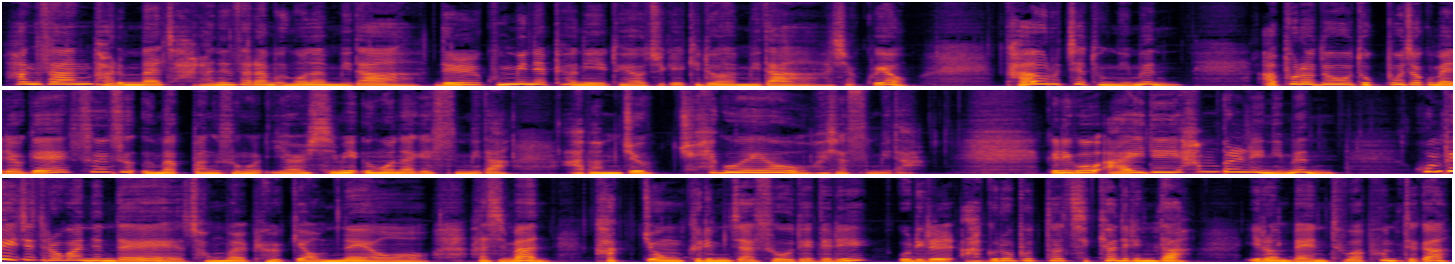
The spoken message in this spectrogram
항상 바른말 잘하는 사람 응원합니다. 늘 국민의 편이 되어주길 기도합니다. 하셨고요. 가을 우체통님은 앞으로도 독보적 매력의 순수 음악 방송을 열심히 응원하겠습니다. 아밤주 최고예요. 하셨습니다. 그리고 아이디 함블리님은 홈페이지 들어갔는데 정말 별게 없네요. 하지만 각종 그림자 수호대들이 우리를 악으로부터 지켜드린다. 이런 멘트와 폰트가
